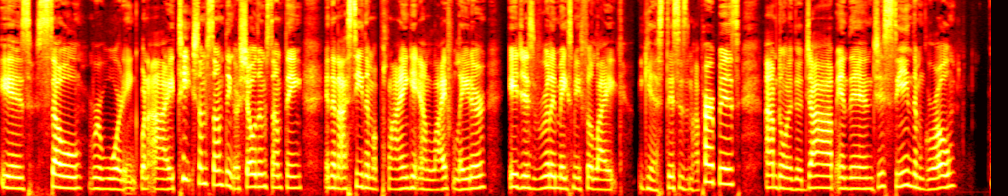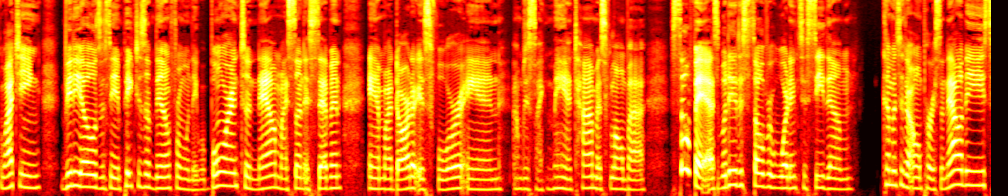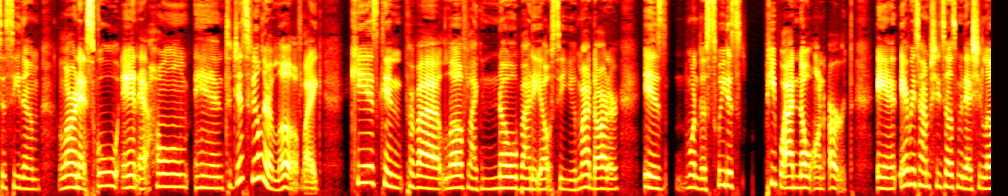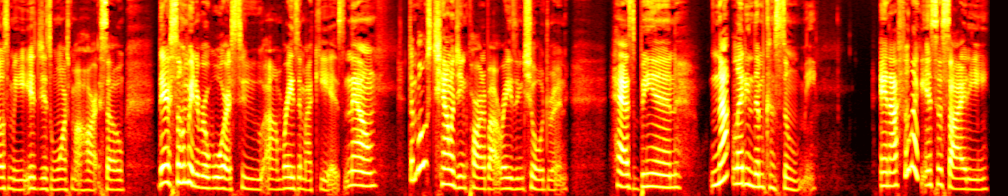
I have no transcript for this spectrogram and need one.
is so rewarding. When I teach them something or show them something, and then I see them applying it in life later, it just really makes me feel like, yes, this is my purpose. I'm doing a good job, and then just seeing them grow watching videos and seeing pictures of them from when they were born to now my son is seven and my daughter is four and i'm just like man time has flown by so fast but it is so rewarding to see them come into their own personalities to see them learn at school and at home and to just feel their love like kids can provide love like nobody else to you my daughter is one of the sweetest people I know on earth. And every time she tells me that she loves me, it just warms my heart. So there's so many rewards to um, raising my kids. Now, the most challenging part about raising children has been not letting them consume me. And I feel like in society,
